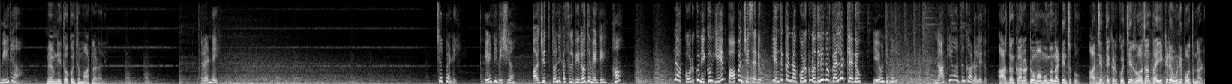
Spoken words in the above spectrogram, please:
మీరా? మేము నీతో కొంచెం మాట్లాడాలి. రండి. చెప్పండి. ఏంటి విషయం? అజిత్తో నీకు అసలు విరోధం ఏంటి? హా? నా కొడుకు నీకు ఏం పాపం చేశాడు? ఎందుకని నా కొడుకును వదిలి నువ్వు వెళ్ళట్లేదు? ఏమంటున్నారు? నాకేం అర్థం కావడం లేదు అర్థం కానట్టు మా ముందు నటించకు. అజిత్ ఇక్కడికి వచ్చి రోజంతా ఇక్కడే ఉండిపోతున్నాడు.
